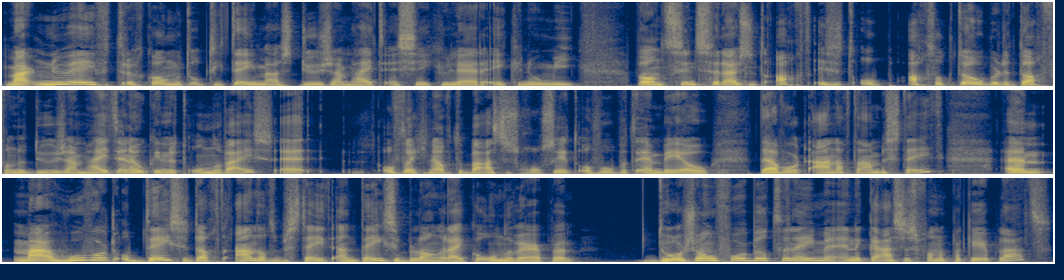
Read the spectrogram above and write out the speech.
Maar nu even terugkomend op die thema's: duurzaamheid en circulaire economie. Want sinds 2008 is het op 8 oktober de dag van de duurzaamheid. En ook in het onderwijs. Hè, of dat je nou op de basisschool zit of op het MBO, daar wordt aandacht aan besteed. Um, maar hoe wordt op deze dag aandacht besteed aan deze belangrijke onderwerpen? Door zo'n voorbeeld te nemen in de casus van een parkeerplaats?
